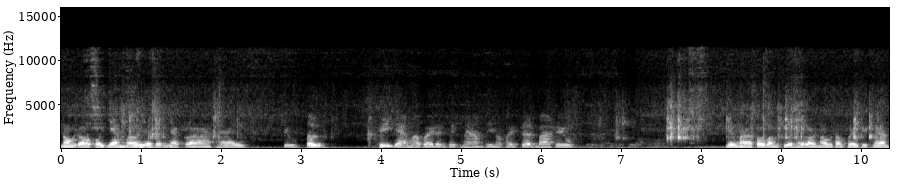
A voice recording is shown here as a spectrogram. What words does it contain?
Nồi đó có giá mới ở bên Nhật là 2 triệu tư. Khi giá mà về đến Việt Nam thì nó phải trên 3 triệu nhưng mà tôi vẫn chưa thấy loại nồi đó về Việt Nam.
